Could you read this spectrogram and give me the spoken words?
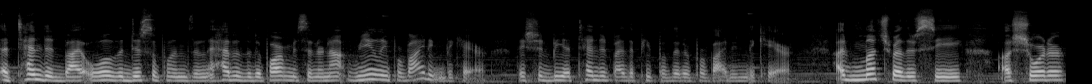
attended by all the disciplines and the head of the departments that are not really providing the care. They should be attended by the people that are providing the care. I'd much rather see a shorter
